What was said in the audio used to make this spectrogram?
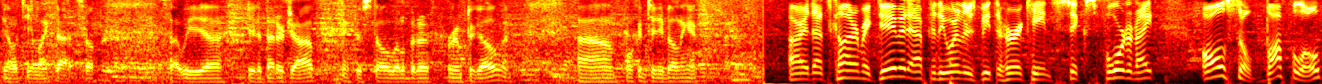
you know a team like that. So I thought we uh, did a better job. I think there's still a little bit of room to go, and um, we'll continue building it. All right, that's Connor McDavid after the Oilers beat the Hurricanes 6 4 tonight. Also, Buffalo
